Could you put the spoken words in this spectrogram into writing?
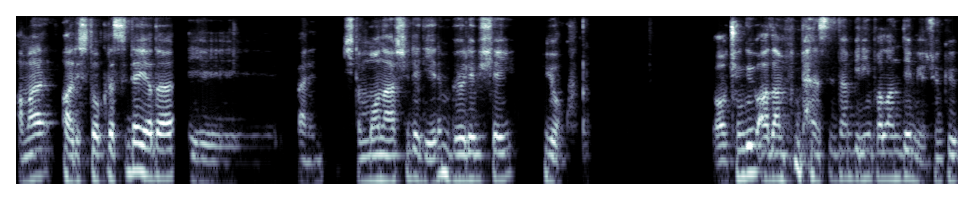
ama aristokraside ya da e, hani işte monarşide diyelim böyle bir şey yok. O çünkü adam ben sizden biriyim falan demiyor. Çünkü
